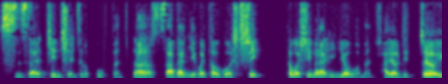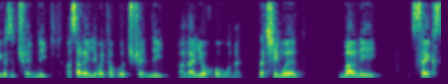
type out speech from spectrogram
死在金钱这个部分。那撒旦也会透过性，透过性来引诱我们，还有最后一个是权力啊，撒旦也会透过权力啊来诱惑我们。那请问，money、sex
